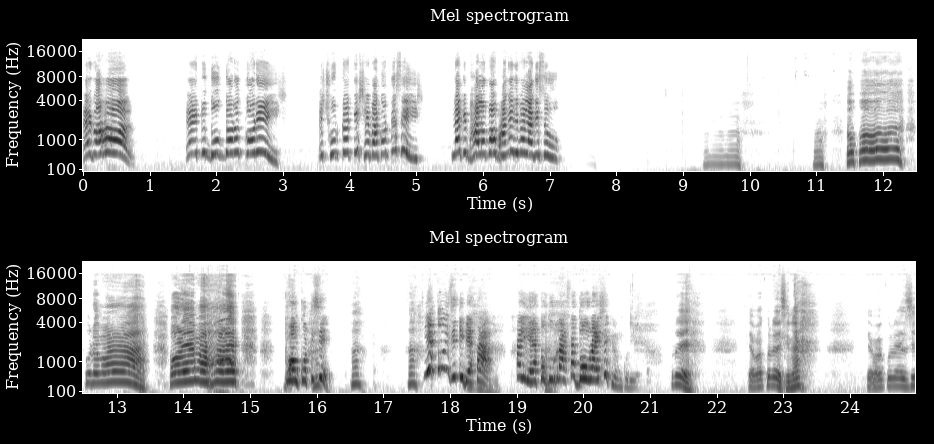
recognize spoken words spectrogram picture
এই গহল এই একটু দুঃখ দরদ করিস? এই সুরকারকে সেবা করতেছিস? নাকি ভালো পাও ভাঙে দিবে লাগিছু? ওরে মা ওরে মা ওরে। ভং করতেছে? হ্যাঁ, হ্যাঁ। এতই জিতি বেটা। খালি এত দূর রাস্তা দৌড়াইছে কিরম করি? ওরে কেবা করে আছি না? কেবা করে আছি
